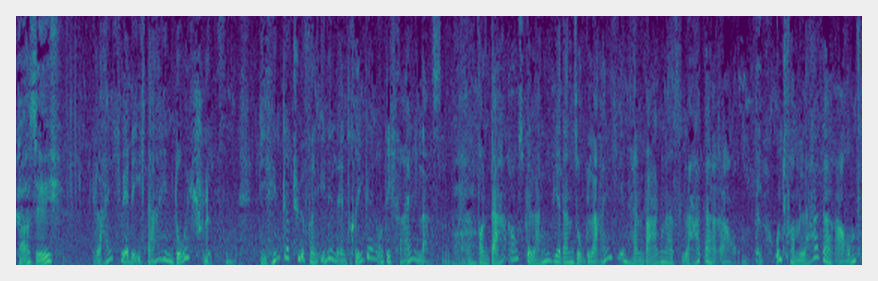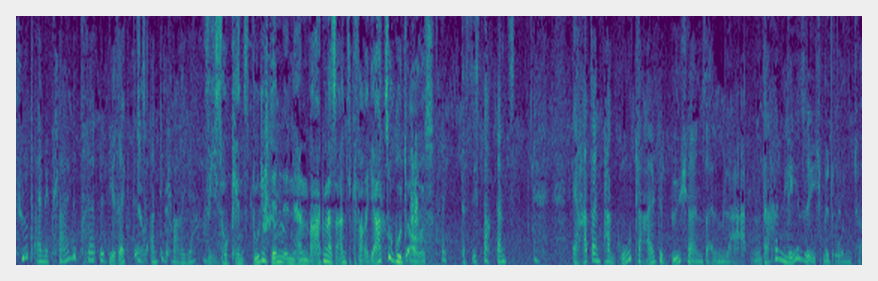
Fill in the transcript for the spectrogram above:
ja sehe ich. Gleich werde ich dahin durchschlüpfen, die Hintertür von innen entriegeln und dich reinlassen. Von da aus gelangen wir dann sogleich in Herrn Wagners Lagerraum. Und vom Lagerraum führt eine kleine Treppe direkt ins Antiquariat. Wieso kennst du dich denn in Herrn Wagners Antiquariat so gut aus? Das ist doch ganz... Er hat ein paar gute alte Bücher in seinem Laden. Darin lese ich mitunter.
